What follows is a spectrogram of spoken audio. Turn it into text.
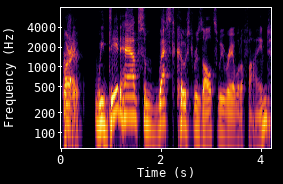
For all sure. right, we did have some West Coast results we were able to find.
